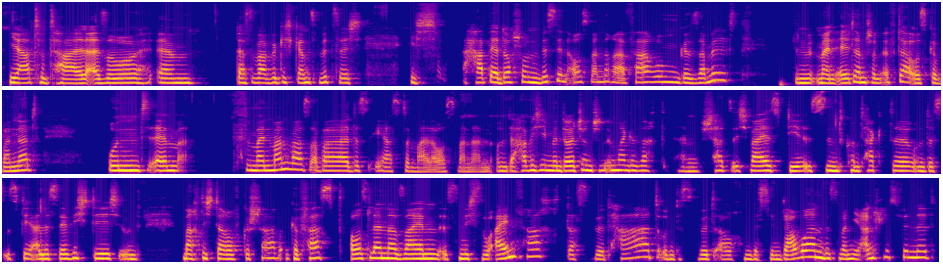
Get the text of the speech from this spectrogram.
Ja, total. Also ähm, das war wirklich ganz witzig. Ich habe ja doch schon ein bisschen Auswanderererfahrungen gesammelt. Bin mit meinen Eltern schon öfter ausgewandert. Und ähm, für meinen Mann war es aber das erste Mal auswandern. Und da habe ich ihm in Deutschland schon immer gesagt, ähm, Schatz, ich weiß, dir sind Kontakte und das ist dir alles sehr wichtig und mach dich darauf gefasst. Ausländer sein ist nicht so einfach. Das wird hart und es wird auch ein bisschen dauern, bis man hier Anschluss findet.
